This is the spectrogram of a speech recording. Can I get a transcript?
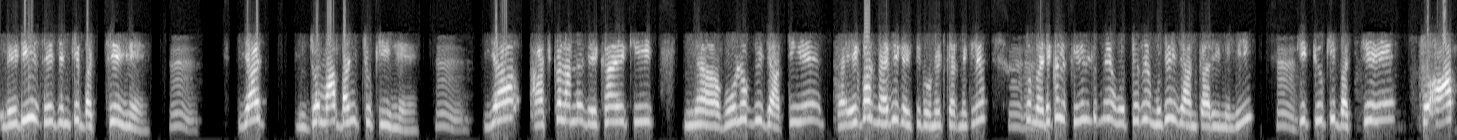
लेडीज़ है जिनके बच्चे हैं या जो माँ बन चुकी हैं या आजकल हमने देखा है कि वो लोग भी जाती है। एक बार मैं भी गई थी डोनेट करने के लिए। हम्म, तो मेडिकल हम्म। फ़ील्ड में होते हुए मुझे जानकारी मिली हम्म। कि क्योंकि बच्चे हैं तो आप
